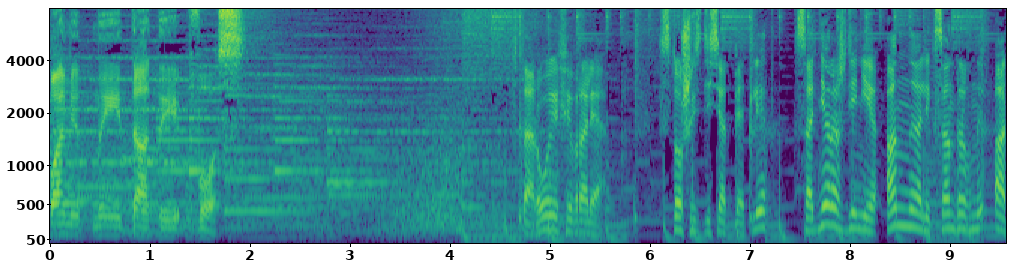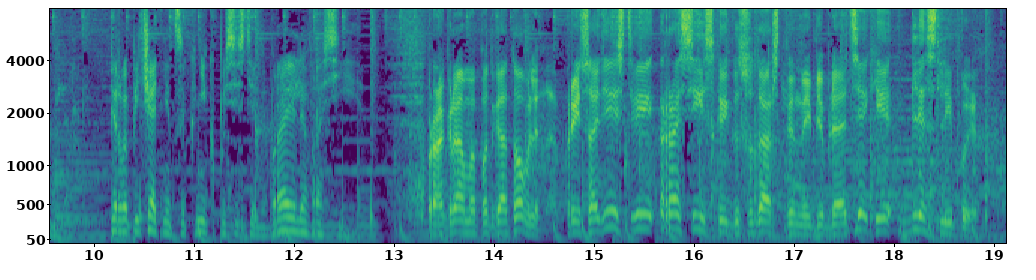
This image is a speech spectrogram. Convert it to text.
Памятные даты ВОЗ 2 февраля. 165 лет со дня рождения Анны Александровны Адлер, первопечатницы книг по системе Брайля в России. Программа подготовлена при содействии Российской государственной библиотеки для слепых –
